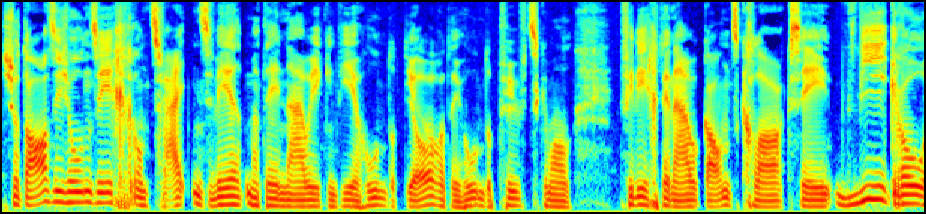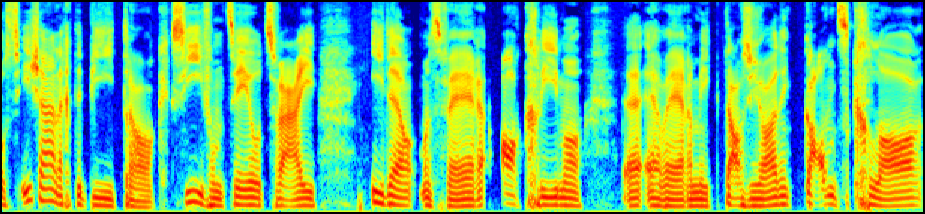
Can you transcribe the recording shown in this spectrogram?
Schon das ist unsicher. Und zweitens wird man dann auch irgendwie 100 Jahre oder 150 Mal vielleicht dann auch ganz klar sehen, wie groß ist eigentlich der Beitrag vom CO2 in der Atmosphäre an Klimaerwärmung. Das ist ja nicht ganz klar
